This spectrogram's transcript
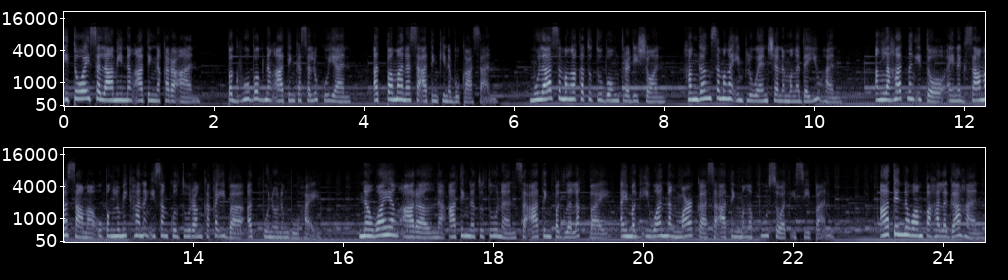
Ito ay salamin ng ating nakaraan, paghubog ng ating kasalukuyan, at pamana sa ating kinabukasan. Mula sa mga katutubong tradisyon hanggang sa mga impluensya ng mga dayuhan, ang lahat ng ito ay nagsama-sama upang lumikha ng isang kulturang kakaiba at puno ng buhay. Naway ang aral na ating natutunan sa ating paglalakbay ay mag-iwan ng marka sa ating mga puso at isipan. Atin nawang pahalagahan,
